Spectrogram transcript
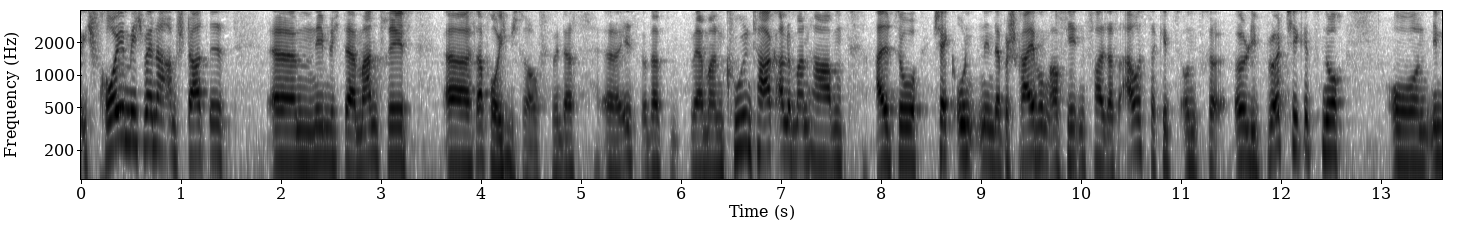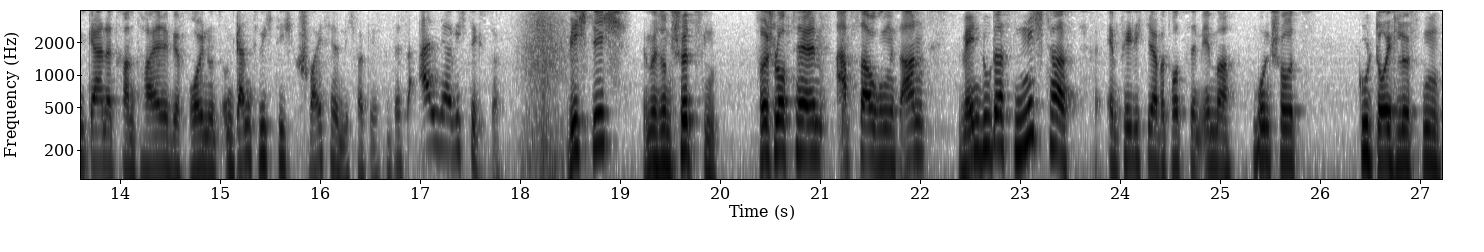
ich freue mich, wenn er am Start ist, ähm, nämlich der Manfred. Äh, da freue ich mich drauf, wenn das äh, ist. Und das werden wir einen coolen Tag alle Mann haben. Also check unten in der Beschreibung auf jeden Fall das aus. Da gibt es unsere Early Bird Tickets noch. Und nimm gerne dran teil. Wir freuen uns. Und ganz wichtig, Schweißhelm nicht vergessen. Das Allerwichtigste. Wichtig, wir müssen uns schützen. Frischlufthelm, Absaugung ist an. Wenn du das nicht hast, empfehle ich dir aber trotzdem immer Mundschutz, gut durchlüften.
